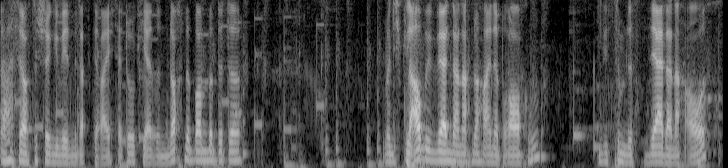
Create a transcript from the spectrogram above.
Das wäre auch zu schön gewesen, wenn das gereicht hätte. Okay, also noch eine Bombe bitte. Und ich glaube, wir werden danach noch eine brauchen. Sieht zumindest sehr danach aus.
